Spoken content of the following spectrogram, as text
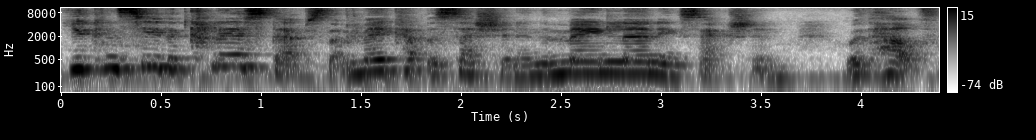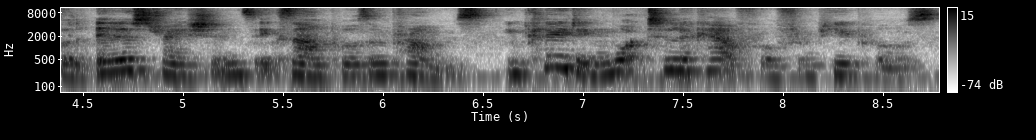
You can see the clear steps that make up the session in the main learning section with helpful illustrations, examples and prompts, including what to look out for from pupils.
